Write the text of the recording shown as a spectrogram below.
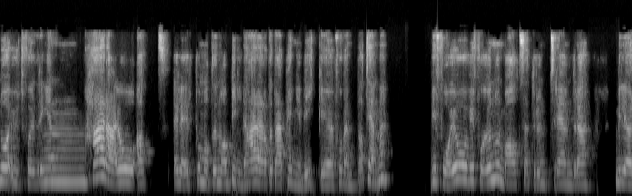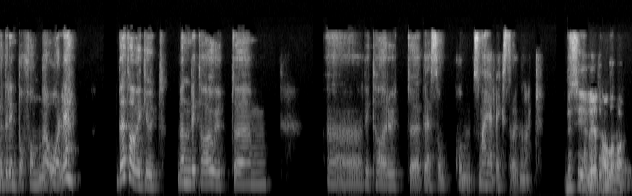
noe av utfordringen her er jo at Eller på en måte noe av bildet her er at dette er penger vi ikke forventa å tjene. Vi får, jo, vi får jo normalt sett rundt 300 milliarder inn på fondet årlig. Det tar vi ikke ut, men vi tar jo ut, uh, vi tar ut uh, det som, kom, som, er helt ekstraordinært. Du sier litt om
